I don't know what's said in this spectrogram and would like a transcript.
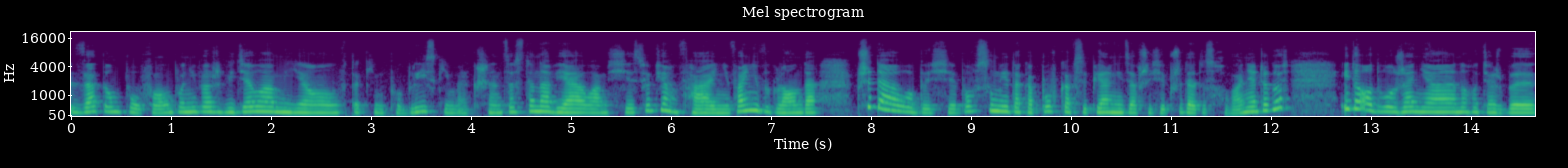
za tą pufą, ponieważ widziałam ją w takim pobliskim action, zastanawiałam się, stwierdziłam fajnie, fajnie wygląda, przydałoby się, bo w sumie taka pufka w sypialni zawsze się przyda do schowania czegoś i do odłożenia, no chociażby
